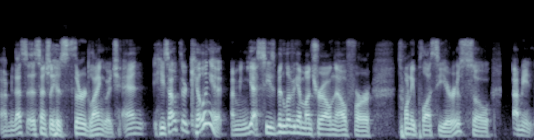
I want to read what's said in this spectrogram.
I mean, that's essentially his third language, and he's out there killing it. I mean, yes, he's been living in Montreal now for 20 plus years. So, I mean,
